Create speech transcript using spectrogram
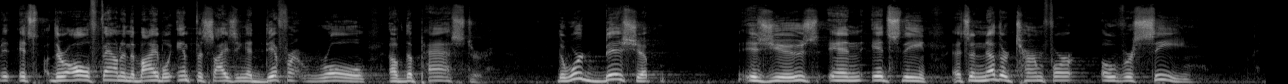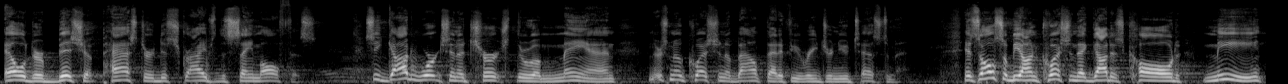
it, it's, they're all found in the Bible emphasizing a different role of the pastor. The word bishop is used, and it's, the, it's another term for overseeing. Elder, bishop, pastor describes the same office. See, God works in a church through a man, and there's no question about that if you read your New Testament. It's also beyond question that God has called me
